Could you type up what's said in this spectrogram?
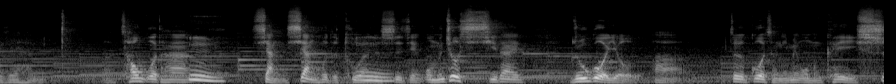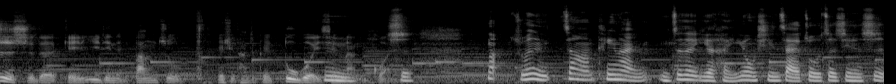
一些很超过他想象或者突然的事件，我们就期待如果有啊这个过程里面，我们可以适时的给予一点点帮助，也许他就可以度过一些难关。是。那主任，你这样听来，你真的也很用心在做这件事。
